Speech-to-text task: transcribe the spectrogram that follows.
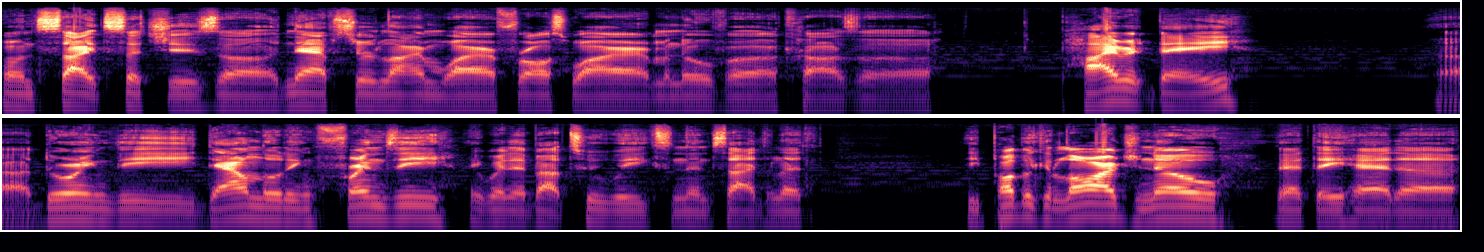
on sites such as uh, Napster, LimeWire, FrostWire, Manova, Kazaa, Pirate Bay. Uh, during the downloading frenzy, they waited about two weeks and then decided to let the public at large know that they had uh,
